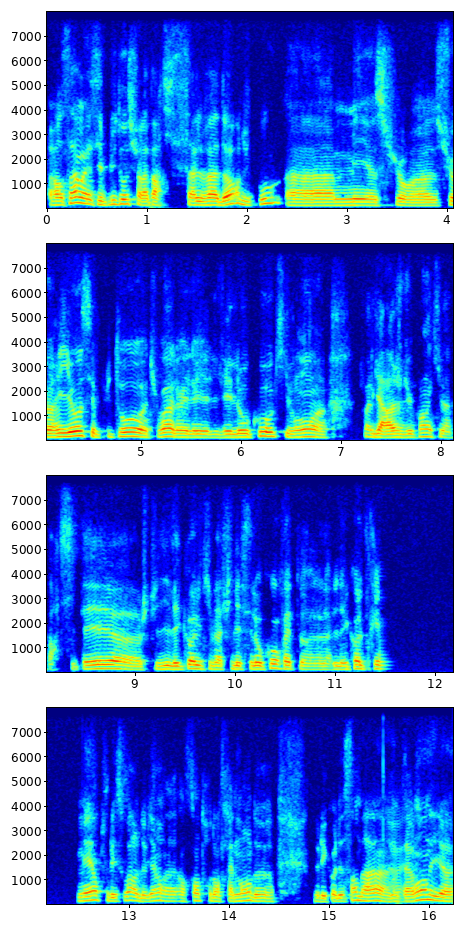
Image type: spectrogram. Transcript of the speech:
Alors ça, ouais, c'est plutôt sur la partie Salvador, du coup. mais sur, sur Rio, c'est plutôt, tu vois, les, les, locaux qui vont le garage du coin qui va participer. Euh, je te dis l'école qui va filer ses locaux. En fait, euh, l'école primaire, tous les soirs, elle devient un centre d'entraînement de, l'école de Samba, notamment. Euh,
